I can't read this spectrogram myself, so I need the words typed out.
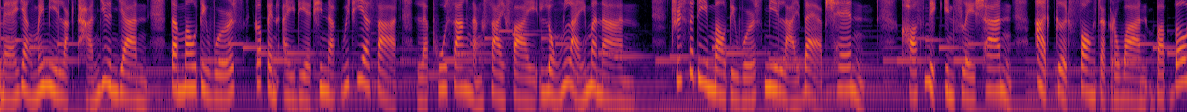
แม้ยังไม่มีหลักฐานยืนยัน แต่ Multiverse ก็เป็นไอเดียที่นักวิทยาศาสตร์ และผู้สร้างหนังไซไฟหลงไหลมานาน ทฤษฎี Multiverse มีหลายแบบเช่น Cosmic Inflation อาจเกิดฟองจักรวาล Bubble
